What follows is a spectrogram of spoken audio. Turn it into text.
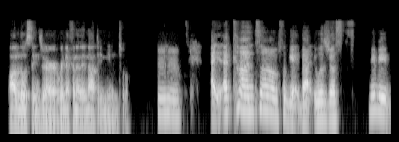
All of those things we're we're definitely not immune to. Mm-hmm. I, I can't um, forget that it was just maybe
